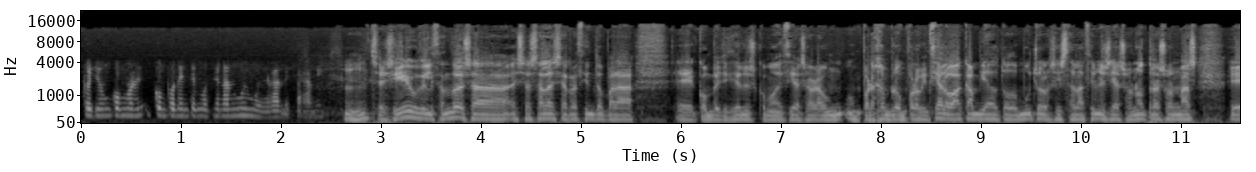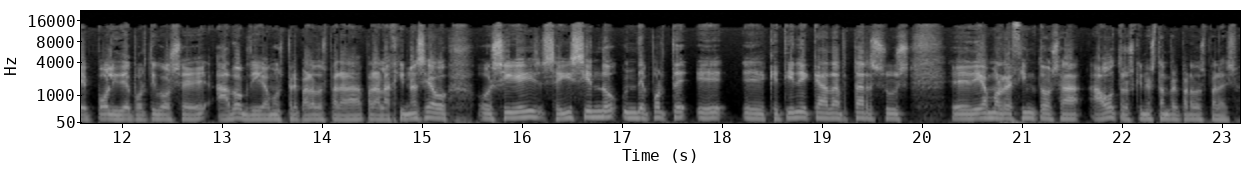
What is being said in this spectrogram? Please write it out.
pues tiene un componente emocional muy, muy grande para mí. Se sigue utilizando esa, esa sala, ese recinto para eh, competiciones, como decías ahora, un, por ejemplo, un provincial, o ha cambiado todo mucho, las instalaciones ya son otras, son más eh, polideportivos eh, ad hoc, digamos, preparados para, para la gimnasia, o, o seguís, seguís siendo un deporte que tiene que adaptar sus, digamos, recintos a, a otros que no están preparados para eso.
